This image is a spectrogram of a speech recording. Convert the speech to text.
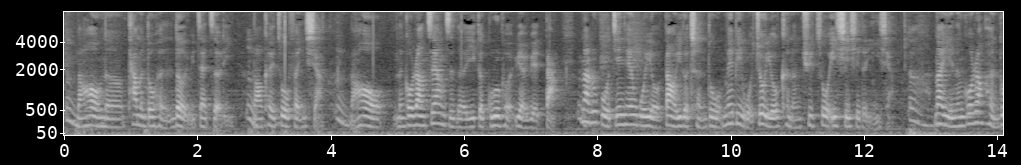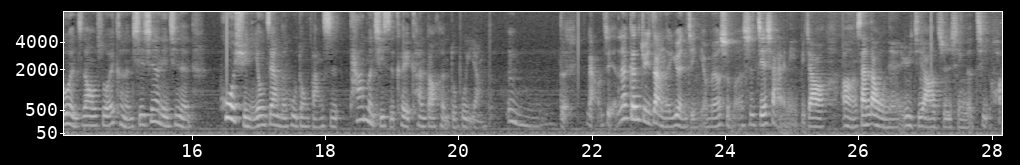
嗯，然后呢，他们都很乐于在这里，然后可以做分享。嗯，然后能够让这样子的一个 group 越来越大。那如果今天我有到一个程度，maybe 我就有可能去做一些些的影响，嗯，那也能够让很多人知道说，哎，可能其实现在年轻人，或许你用这样的互动方式，他们其实可以看到很多不一样的，嗯，对，了解。那根据这样的愿景，有没有什么是接下来你比较嗯三到五年预计要执行的计划？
